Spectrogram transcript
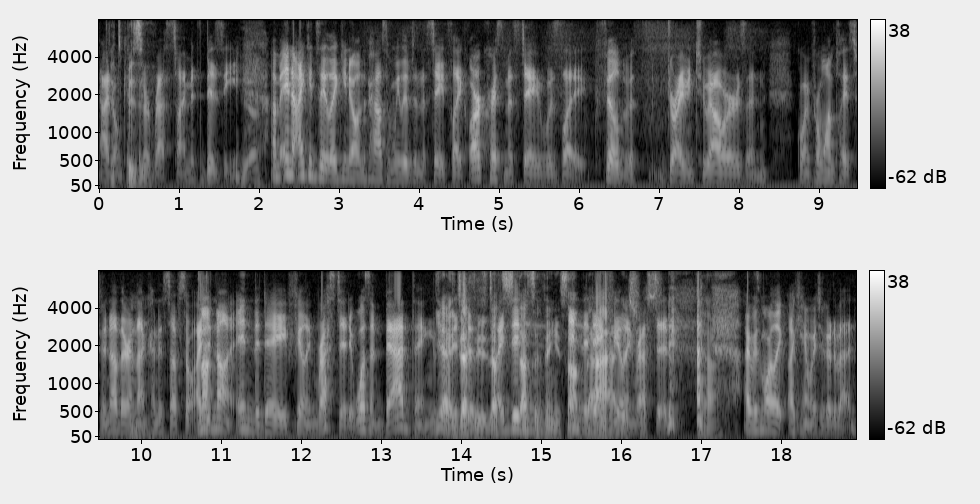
I don't It's busy. consider rest time. It's busy. Yeah. Um, and I can say, like, you know, in the past when we lived in the States, like, our Christmas day was like filled with driving two hours and going from one place to another and that kind of stuff. So I Mm-hmm. Did not end the day feeling rested. It wasn't bad things. Yeah, exactly. just- That's- I didn't that's the thing. It's not end the bad. day feeling just- rested. Yeah. I was more like, I can't wait to go to bed,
